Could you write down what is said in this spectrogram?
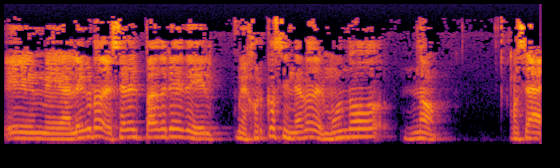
eh, me alegro de ser el padre del mejor cocinero del mundo. No. O sea,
